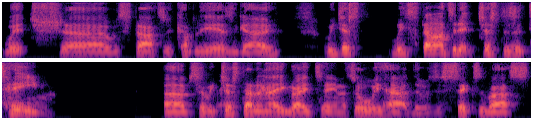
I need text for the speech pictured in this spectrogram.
which uh, was started a couple of years ago. We just we started it just as a team. Uh, so we Right. just had an A grade team. That's all we had. There was just six of us.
